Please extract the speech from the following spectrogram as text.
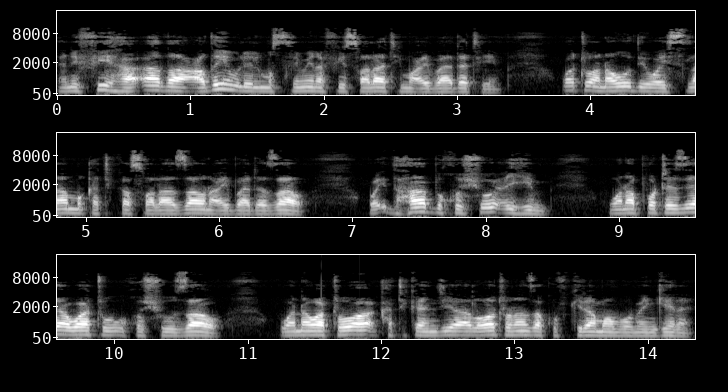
Yani fiha adha adhim lilmuslimina fi salati wa ibadatihim watu wanaudhi waislamu katika swala zao na ibada zao. Wa idhhab khushu'ihim wanapotezea watu khushu zao. Wanawatoa katika njia watu wanaanza kufikiria mambo mengine.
